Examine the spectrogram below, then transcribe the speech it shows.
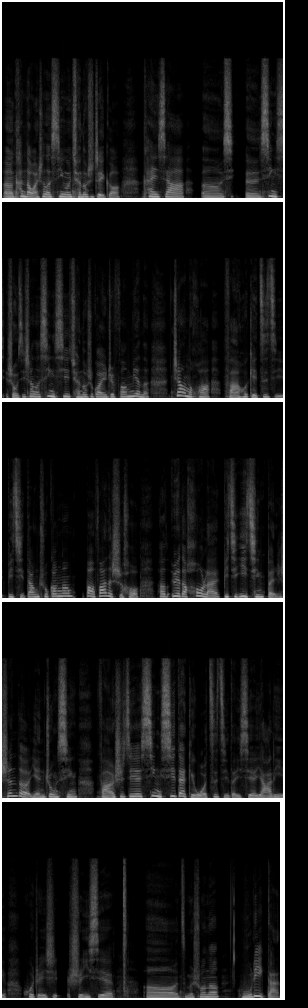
呃看到晚上的新闻，全都是这个。看一下，嗯信嗯信息，手机上的信息全都是关于这方面的。这样的话，反而会给自己比起当初刚刚爆发的时候，到越到后来，比起疫情本身的严重性，反而是这些信息带给我自己的一些压力，或者是是一些呃怎么说呢，无力感。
